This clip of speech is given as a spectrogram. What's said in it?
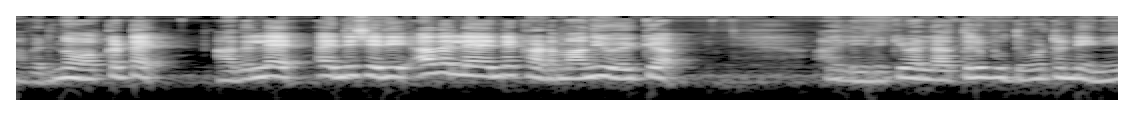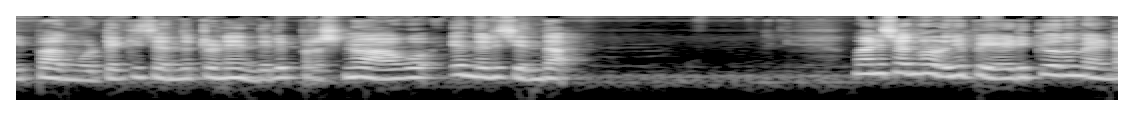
അവർ നോക്കട്ടെ. അതല്ലേ? അതിന്റെ ശരി. അതല്ലേ അതിന്റെ കടമാന്ന് ചോദിക്കുക. അലീനയ്ക്ക് വല്ലാത്തൊരു ബുദ്ധിമുട്ടുണ്ട്. ഇനിയിപ്പോൾ അങ്ങോട്ടേക്ക് ചെന്നിട്ടുണ്ടെങ്കിൽ എന്തെങ്കിലും പ്രശ്നമാകുമോ എന്നൊരു ചിന്ത. മനുഷ്യൻ കുറഞ്ഞ് പേടിക്കൊന്നും വേണ്ട.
